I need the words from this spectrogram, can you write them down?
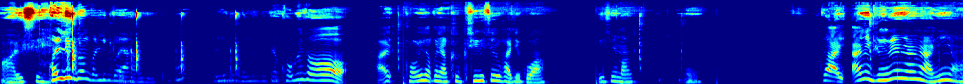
아, 알스. 걸린 건 걸린 거야. 사기. 걸린 건 걸린 거지. 그냥 거기서, 아, 거기서 그냥 그 기술 가지고 와. 기술만, 어. 그, 아, 아니, 빙빙 열매 아니야.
